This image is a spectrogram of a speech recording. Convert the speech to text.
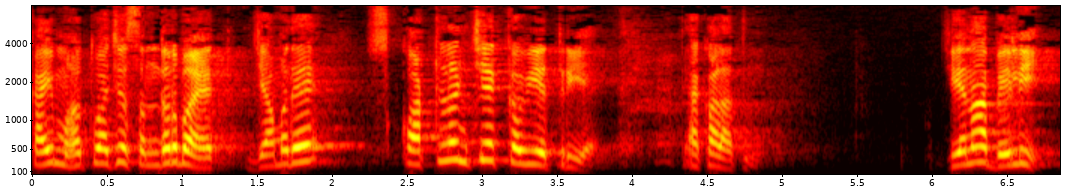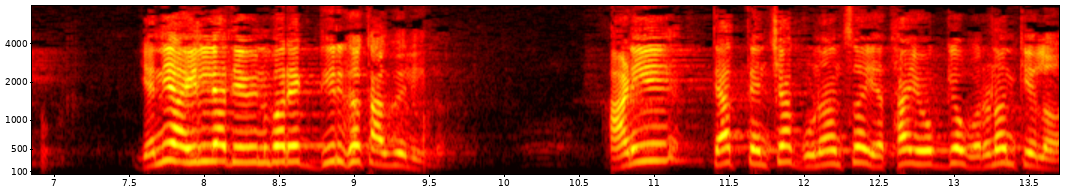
काही महत्त्वाचे संदर्भ आहेत ज्यामध्ये स्कॉटलंडची एक कवयित्री आहे त्या काळातली. जेना बेली यांनी अहिल्या देवींवर एक दीर्घ काव्य लिहिलं. आणि त्यात त्यांच्या गुणांचं यथायोग्य वर्णन केलं.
